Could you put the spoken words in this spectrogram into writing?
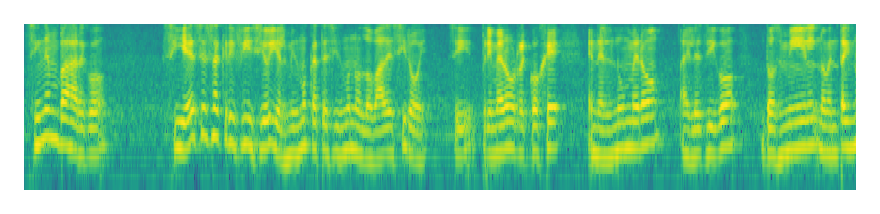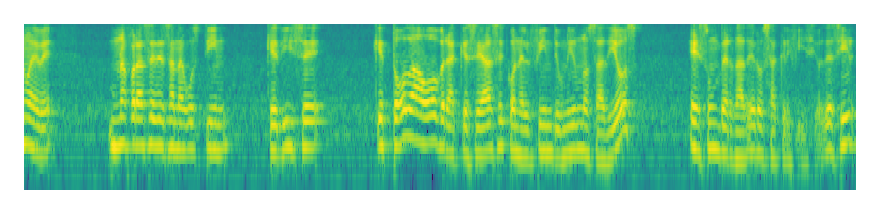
Sin embargo, si ese sacrificio, y el mismo catecismo nos lo va a decir hoy, ¿sí? primero recoge en el número, ahí les digo, 2099, una frase de San Agustín que dice que toda obra que se hace con el fin de unirnos a Dios es un verdadero sacrificio, es decir,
